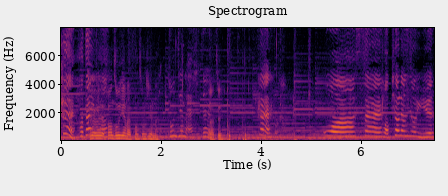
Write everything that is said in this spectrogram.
看好大一呃，条，放中间来，放中间来，中间来是这啊，对，看，哇塞，好漂亮一条鱼。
